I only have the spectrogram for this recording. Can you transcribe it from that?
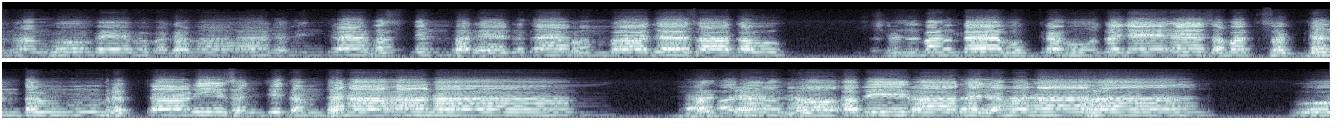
सुनम्भूवेव मघमानमिन्द्रमस्मिन् भरे कृतमम्बाज सातौ। शृण्वन्तमुग्रभूतये समत्स्वघ्नन्तम् वृत्तानि सञ्चितम् धनानाम्। भद्रम् नो अभिवादयमनाः। ओ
